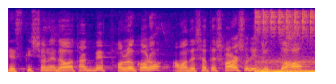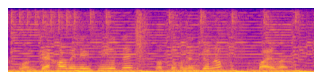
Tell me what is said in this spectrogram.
ডেসক্রিপশনে দেওয়া থাকবে। ফলো করো। আমাদের সাথে সরাসরি যুক্ত হও এবং দেখা হবে নেক্সট ভিডিওতে ততক্ষণের জন্য বাই বাই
